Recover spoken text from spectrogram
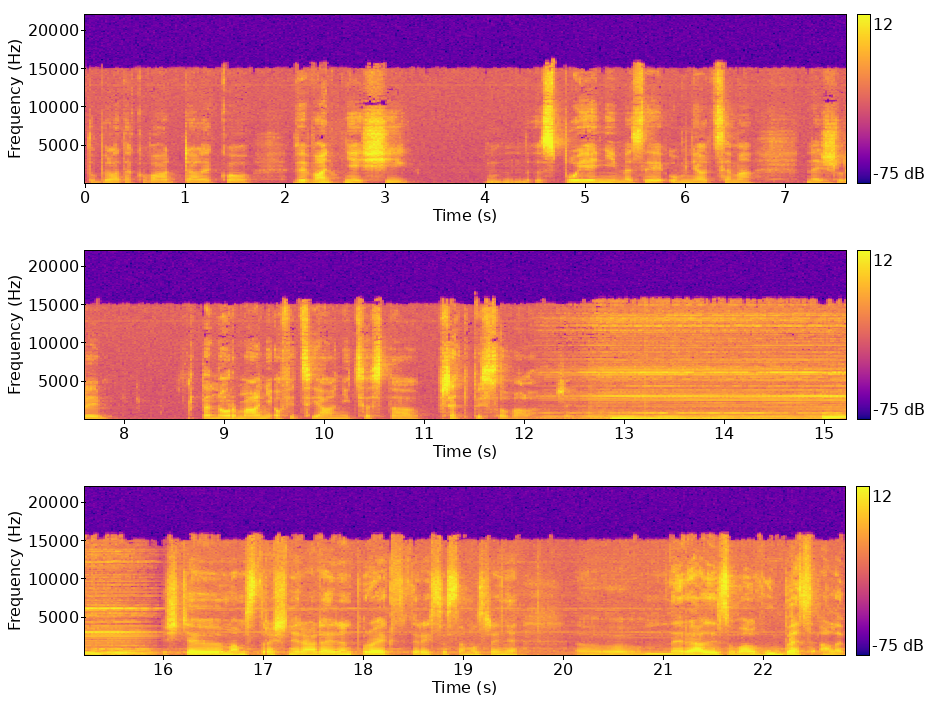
To byla taková daleko vivantnější mm, spojení mezi umělcema, nežli ta normální oficiální cesta předpisovala. Že? Ještě mám strašně ráda jeden projekt, který se samozřejmě eh, nerealizoval vůbec, ale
